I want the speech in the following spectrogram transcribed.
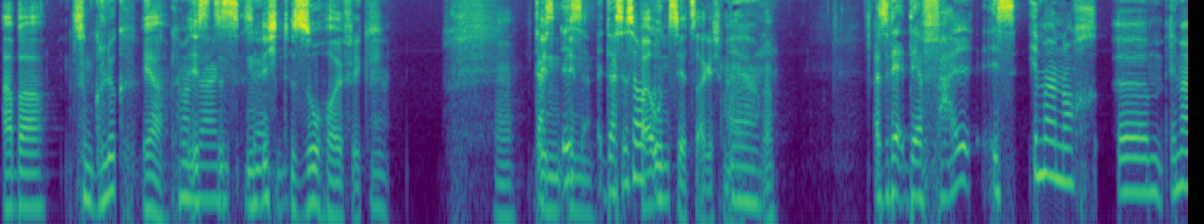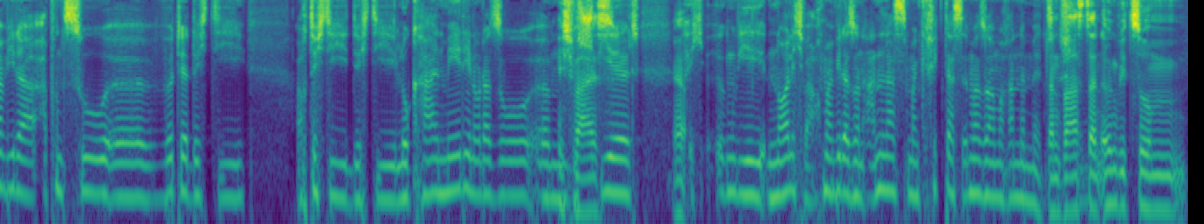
aber zum Glück. ja, Kann man ist sagen, es selten. nicht so häufig. Ja. Ja. Das in, ist, in, das ist auch, bei uns jetzt, sage ich mal. Ja. Ne? also der, der Fall ist immer noch, ähm, immer wieder ab und zu äh, wird er durch die, auch durch die, durch die lokalen Medien oder so ähm, Ich weiß. gespielt. Ja. Ich irgendwie, neulich war auch mal wieder so ein Anlass, man kriegt das immer so am Rande mit. Dann war es dann irgendwie zum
